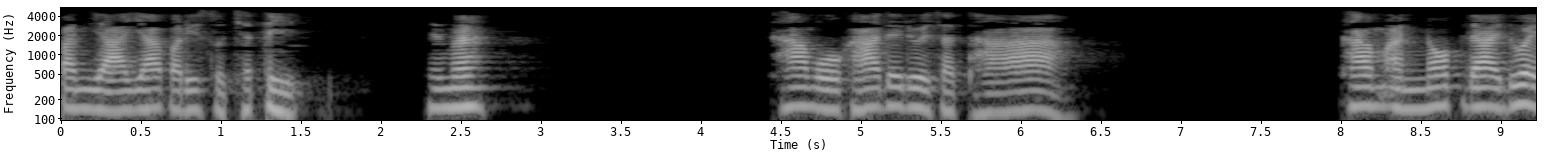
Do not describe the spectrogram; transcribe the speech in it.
ปัญญายะบริสุทธิ์ชติ เห็นไหมข้ามโอคาได้ด้วยศรัทธา ข้ามอันนบได้ด้วย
